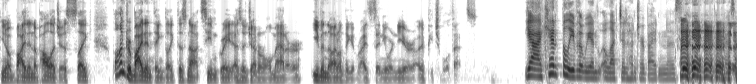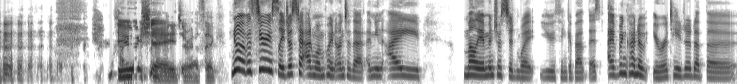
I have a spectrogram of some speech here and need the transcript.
you know Biden apologists, like the Hunter Biden thing, like does not seem great as a general matter, even though I don't think it rises anywhere near an impeachable offense. Yeah, I can't believe that we elected Hunter Biden as Touche, Jurecic. No, but seriously, just to add one point onto that, I mean, I, Molly, I'm interested in what you think about this. I've been kind of irritated at the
